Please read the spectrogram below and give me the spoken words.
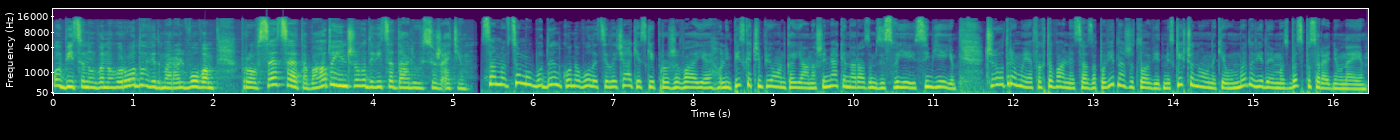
обіцяну винагороду від мера Львова. Про все це та багато іншого дивіться далі у сюжеті. Саме в цьому будинку на вулиці Личаківській проживає олімпійська чемпіонка Яна Шем'якіна разом зі своєю сім'єю. Чи отримує фехтувальниця заповітне житло від міських чиновників? Ми довідаємось безпосередньо в неї.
